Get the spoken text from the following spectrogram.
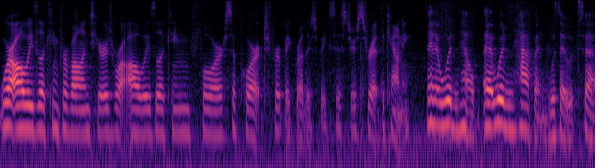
we're always looking for volunteers. We're always looking for support for Big Brothers Big Sisters throughout the county. And it wouldn't help. It wouldn't happen without uh,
